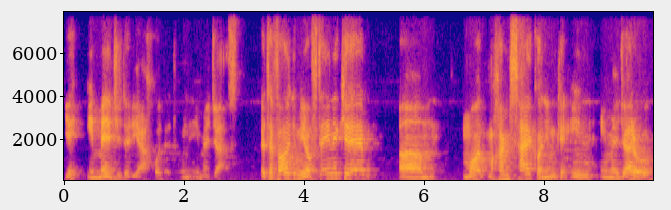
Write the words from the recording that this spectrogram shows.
یه image داری از خودت. اون image است اتفاقی که میافته اینه که ما می‌خوایم سعی کنیم که این image رو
